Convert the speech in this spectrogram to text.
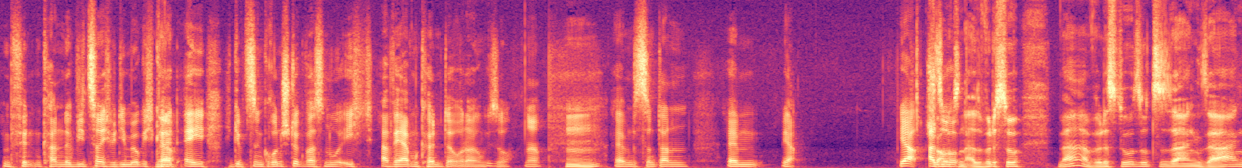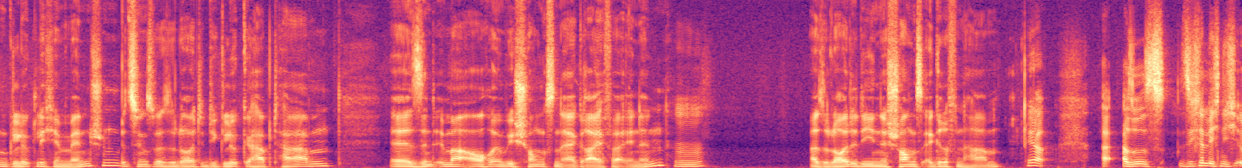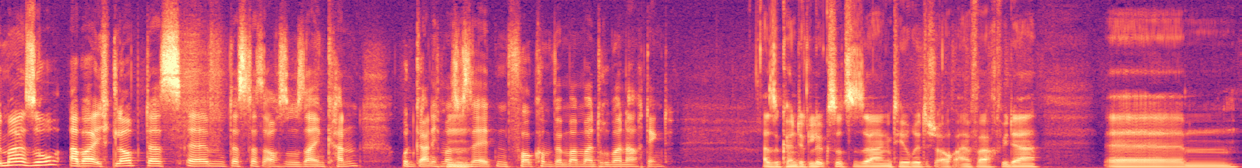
empfinden kann. Ne? Wie zum Beispiel die Möglichkeit, ey, hier gibt es ein Grundstück, was nur ich erwerben könnte oder irgendwie so. Ne? Mhm. Ähm, das sind dann, ähm, ja. Ja, also, Chancen. Also würdest du, na, würdest du sozusagen sagen, glückliche Menschen, beziehungsweise Leute, die Glück gehabt haben, äh, sind immer auch irgendwie ChancenergreiferInnen. mhm. Also Leute, die eine Chance ergriffen haben. ja. Also ist sicherlich nicht immer so, aber ich glaube, dass, ähm, dass das auch so sein kann und gar nicht mal so Mhm. selten vorkommt, wenn man mal drüber nachdenkt. Also könnte Glück sozusagen theoretisch auch einfach wieder ähm,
